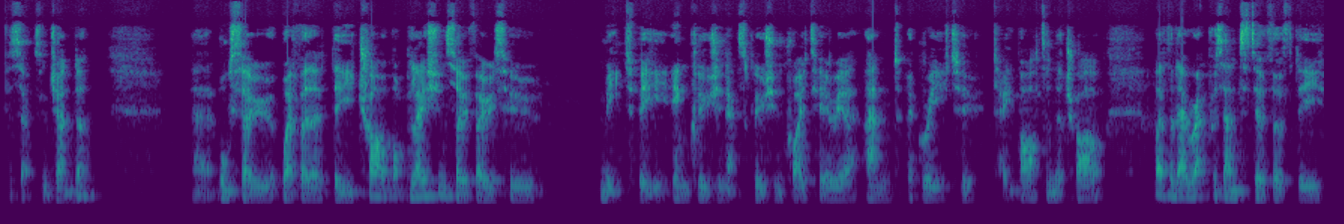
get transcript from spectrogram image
for sex and gender. Uh, also, whether the trial population, so those who meet the inclusion exclusion criteria and agree to take part in the trial, whether they're representative of the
